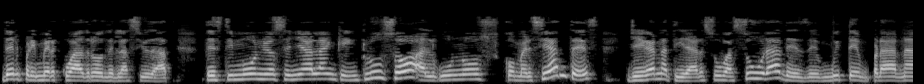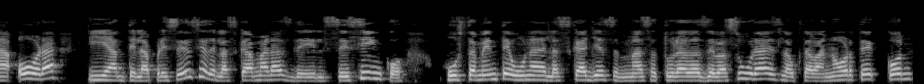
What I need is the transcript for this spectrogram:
del primer cuadro de la ciudad. Testimonios señalan que incluso algunos comerciantes llegan a tirar su basura desde muy temprana hora y ante la presencia de las cámaras del C5. Justamente una de las calles más saturadas de basura es la Octava Norte con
